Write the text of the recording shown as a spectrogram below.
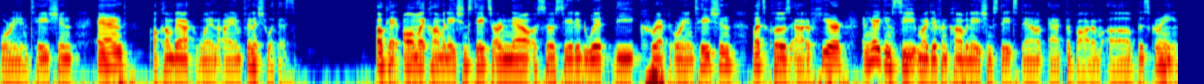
orientation and I'll come back when I am finished with this. Okay, all my combination states are now associated with the correct orientation. Let's close out of here. And here you can see my different combination states down at the bottom of the screen.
